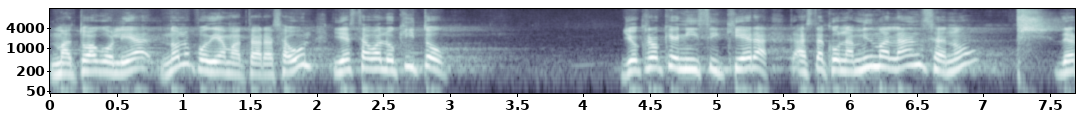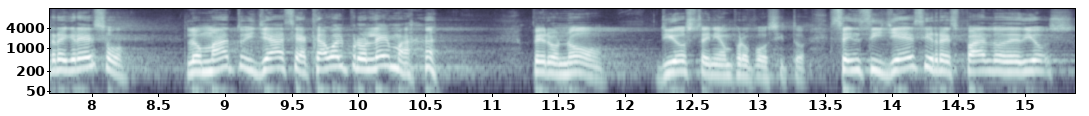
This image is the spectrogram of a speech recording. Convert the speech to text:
mató a Goliat, no lo podía matar a Saúl, ya estaba loquito. Yo creo que ni siquiera, hasta con la misma lanza, ¿no? de regreso, lo mato y ya, se acaba el problema. Pero no, Dios tenía un propósito. Sencillez y respaldo de Dios.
